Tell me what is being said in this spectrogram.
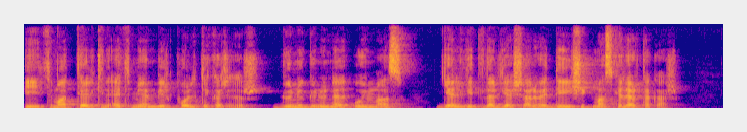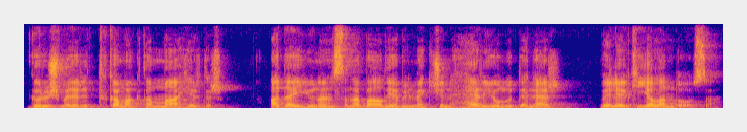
itimat telkin etmeyen bir politikacıdır. Günü gününe uymaz, gelgitler yaşar ve değişik maskeler takar. Görüşmeleri tıkamakta mahirdir. Adayı Yunanistan'a bağlayabilmek için her yolu dener, velev ki yalan da olsa.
